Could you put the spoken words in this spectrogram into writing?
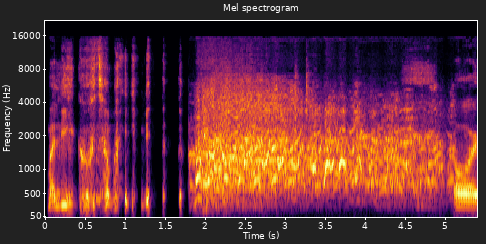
maligo sa mainit na tubig. Or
